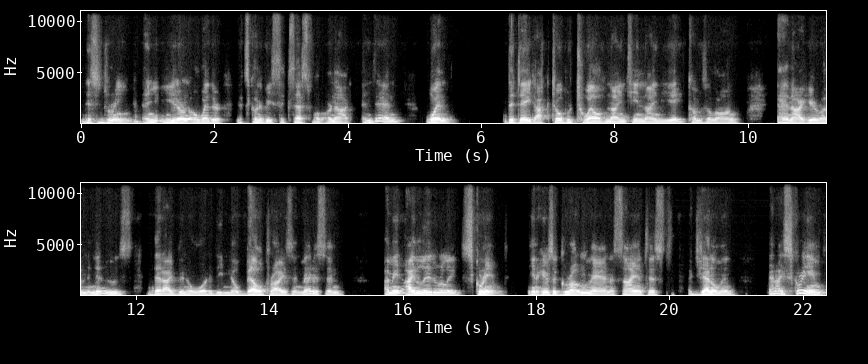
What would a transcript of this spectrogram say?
this dream and you, you don't know whether it's going to be successful or not. And then when the date October 12, 1998 comes along, and I hear on the news that I've been awarded the Nobel Prize in Medicine, I mean, I literally screamed. You know, here's a grown man, a scientist, a gentleman, and I screamed,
